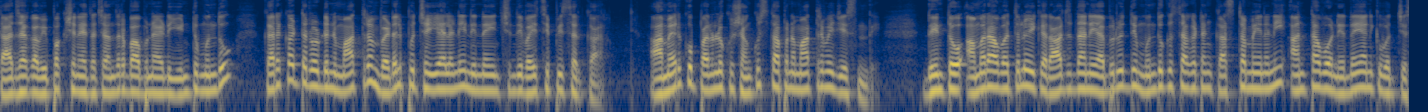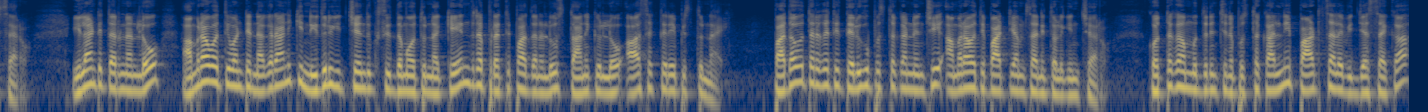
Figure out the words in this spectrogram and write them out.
తాజాగా విపక్ష నేత చంద్రబాబు నాయుడు ఇంటి ముందు కరకట్ట రోడ్డుని మాత్రం వెడల్పు చేయాలని నిర్ణయించింది వైసీపీ సర్కార్. ఆ మేరకు పనులకు శంకుస్థాపన మాత్రమే చేసింది. దీంతో అమరావతిలో ఇక రాజధాని అభివృద్ధి ముందుకు సాగటం కష్టమేనని అంతా ఓ నిర్ణయానికి వచ్చేశారు. ఇలాంటి తరుణంలో అమరావతి వంటి నగరానికి నిధులు ఇచ్చేందుకు సిద్ధమవుతున్న కేంద్ర ప్రతిపాదనలు స్థానికుల్లో ఆసక్తి రేపిస్తున్నాయి. పదవ తరగతి తెలుగు పుస్తకం నుంచి అమరావతి పాఠ్యాంశాన్ని తొలగించారు. కొత్తగా ముద్రించిన పుస్తకాల్ని పాఠశాల విద్యాశాఖ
